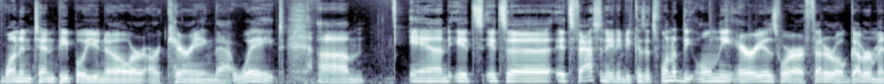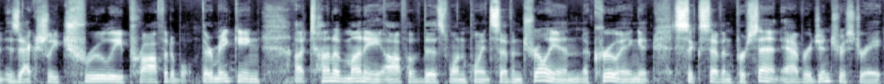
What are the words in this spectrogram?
one in ten people you know are, are carrying that weight. Um, and it's it's a it's fascinating because it's one of the only areas where our federal government is actually truly profitable. They're making a ton of money off of this 1.7 trillion accruing at six seven percent average interest rate.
